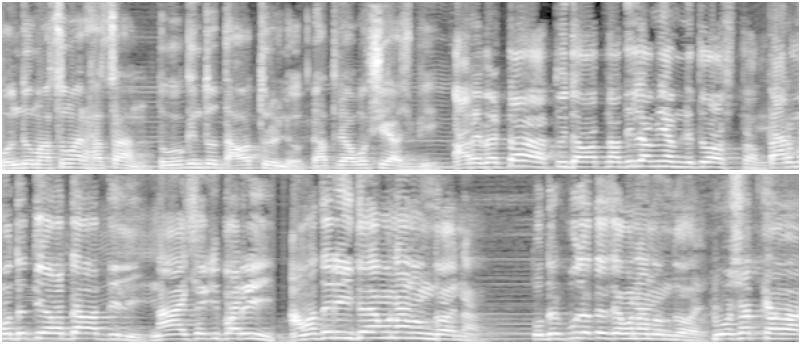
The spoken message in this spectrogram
বন্ধু মাসুম আর হাসান তোকে কিন্তু দাওয়াত রইল রাত্রে অবশ্যই আসবি। আরে বেটা তুই দাওয়াত না দিলে আমি এমনি তো আসতাম। তার মধ্যে তুই আবার দাওয়াত দিলি। না এসে কি পারি? আমাদের ঈদে এমন আনন্দ হয় না। তোদের পূজাতে যেমন আনন্দ হয়। প্রসাদ খাওয়া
